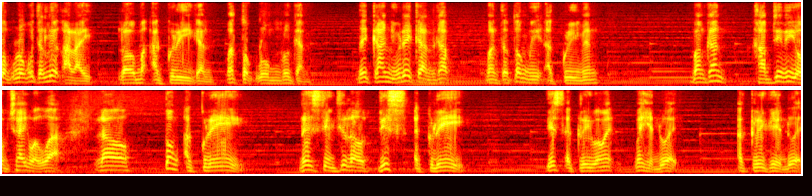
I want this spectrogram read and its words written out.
ตกลงว่าจะเลือกอะไร เรามา agree กันมาตกลงร่วมกัน ในการอยู่ด้วยกันครับ มันจะต้องมี agreement บางครั้งคำที่นิยมใช้บอกว่า เราต้อง agree ในสิ่งที่เรา disagree disagree ว่าไม่ไม่เห็นด้วย agree คือเห็นด้วย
